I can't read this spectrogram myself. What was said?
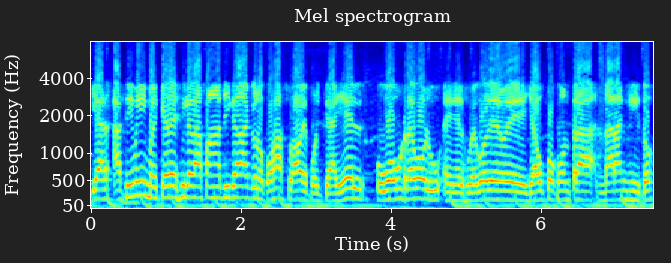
ya así mismo hay que decirle a la fanaticada que lo coja suave, porque ayer hubo un revolú en el juego de Yauco contra Naranjito.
